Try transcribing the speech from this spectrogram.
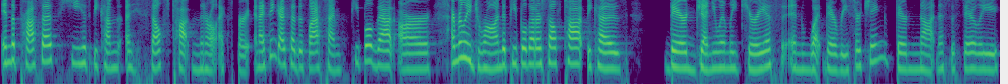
in the process, he has become a self taught mineral expert. And I think I said this last time people that are, I'm really drawn to people that are self taught because they're genuinely curious in what they're researching. They're not necessarily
